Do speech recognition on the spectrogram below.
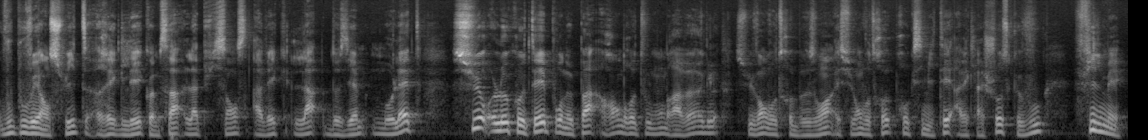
Vous pouvez ensuite régler comme ça la puissance avec la deuxième molette sur le côté pour ne pas rendre tout le monde aveugle suivant votre besoin et suivant votre proximité avec la chose que vous filmez.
